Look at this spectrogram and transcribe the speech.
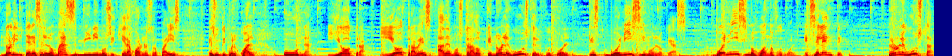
no le interesa en lo más mínimo siquiera jugar en nuestro país. Es un tipo el cual una y otra y otra vez ha demostrado que no le gusta el fútbol, que es buenísimo en lo que hace. Buenísimo jugando fútbol, excelente. Pero no le gusta.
